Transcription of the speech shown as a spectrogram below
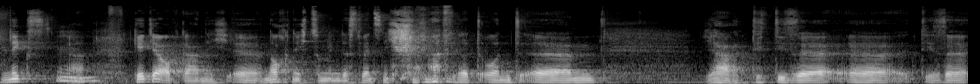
nichts. Mhm. Ja? Geht ja auch gar nicht. Äh, noch nicht zumindest, wenn es nicht schlimmer wird. Und ähm, ja, die, diese, äh, diese,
